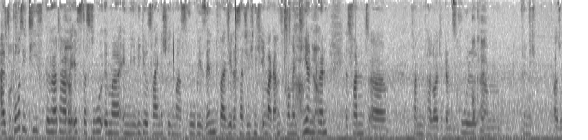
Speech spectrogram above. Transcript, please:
als positiv gehört habe, Ja. ist, dass du immer in die Videos reingeschrieben hast, wo wir sind, weil wir das natürlich nicht immer ganz kommentieren Ah, können. Das fand, äh, fanden ein paar Leute ganz cool. Okay. Ähm, Finde ich, also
